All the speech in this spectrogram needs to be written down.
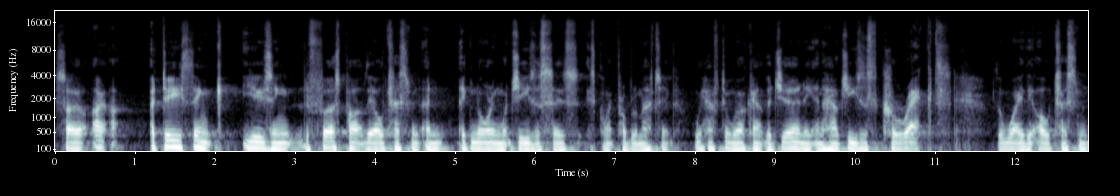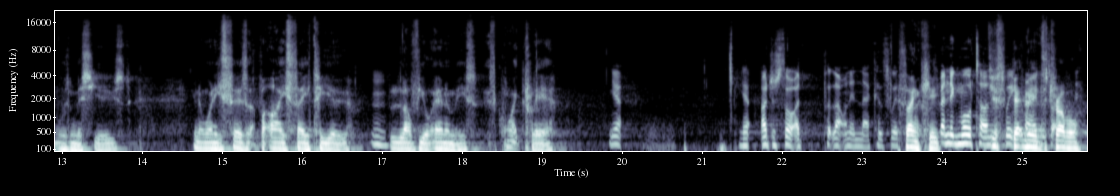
So I, I, do think using the first part of the Old Testament and ignoring what Jesus says is quite problematic. We have to work out the journey and how Jesus corrects the way the Old Testament was misused. You know, when he says, But I say to you, love your enemies, it's quite clear. Yeah. Yeah, I just thought I'd put that one in there because we're Thank you. spending more time Just this week get me into trouble.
